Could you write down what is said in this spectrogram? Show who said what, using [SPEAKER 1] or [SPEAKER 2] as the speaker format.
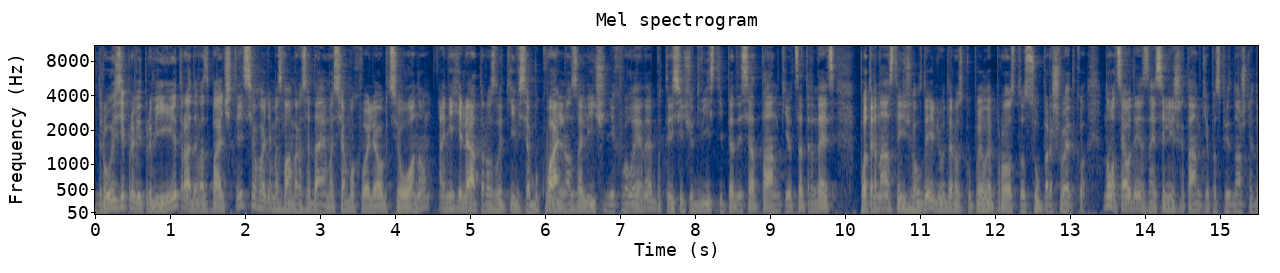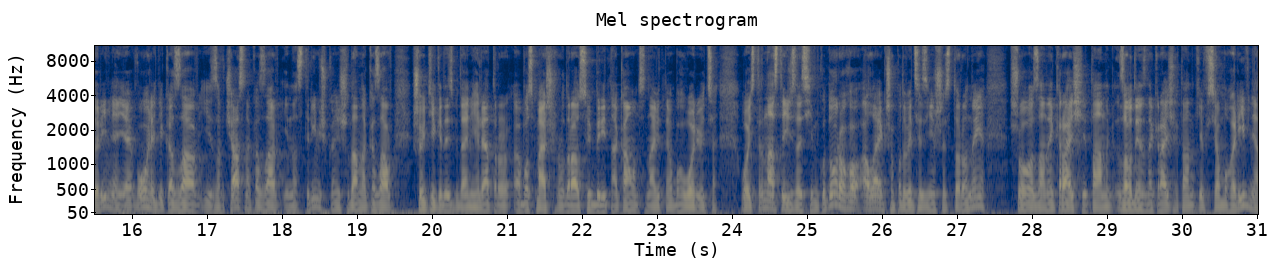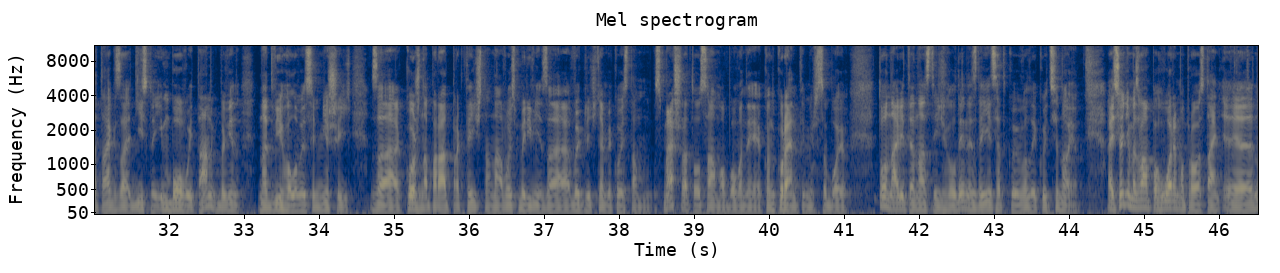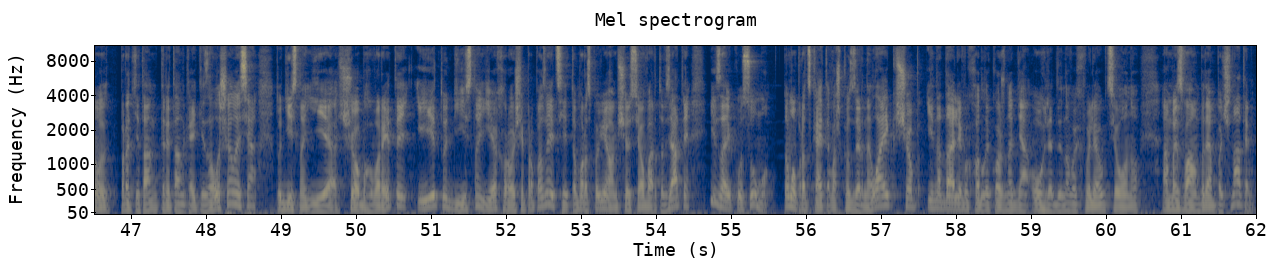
[SPEAKER 1] Друзі, привіт-привіт! Радий вас бачити. Сьогодні ми з вами розглядаємо сьому хвилю аукціону. Анігілятор розлетівся буквально за лічені хвилини, бо 1250 танків це трендець по 13 тисяч голди. Люди розкупили просто супер швидко. Ну, це один з найсильніших танків по співвідношенню до рівня. Я і в огляді казав, і завчасно казав, і на стрімчику нещодавно казав, що тільки десь буде анігілятор або смешер одразу собі беріть на аккаунт, це навіть не обговорюється. Ось 13 тисяч за сімку дорого, але якщо подивитися з іншої сторони, що за найкращий танк, за один з найкращих танків сьомого рівня, так, за дійсно імбовий танк, бо він на дві голови сильніший за кожен апарат, практично на восьмий рівні, за виключенням якогось там смешера того самого, бо вони конкуренти між собою, то навіть 13 тисяч голди не здається такою великою ціною. А сьогодні ми з вами поговоримо про останні, е, ну, про ті тан- три танки, які залишилися. Тут дійсно є що обговорити, і тут дійсно є хороші пропозиції. Тому розповім вам, що з цього варто взяти і за яку суму. Тому процькайте ваш козирний лайк, щоб і надалі виходили кожного дня огляди нових хвиль аукціону. А ми з вами будемо починати.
